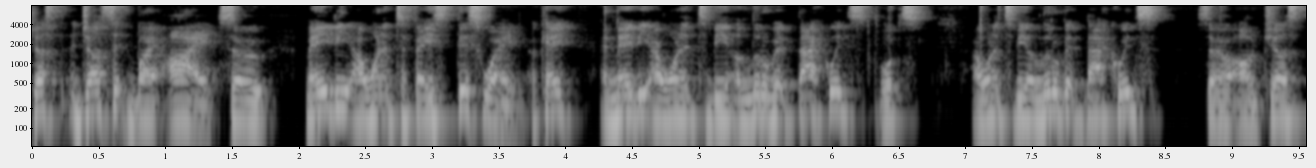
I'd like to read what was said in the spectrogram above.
just adjust it by eye. So maybe I want it to face this way, okay? And maybe I want it to be a little bit backwards. Whoops. I want it to be a little bit backwards. So I'll just,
